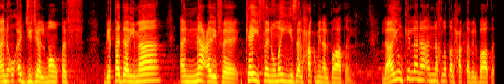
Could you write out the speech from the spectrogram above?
أن أؤجج الموقف بقدر ما أن نعرف كيف نميز الحق من الباطل. لا يمكن لنا أن نخلط الحق بالباطل.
